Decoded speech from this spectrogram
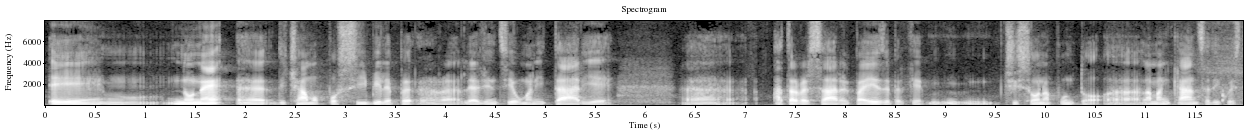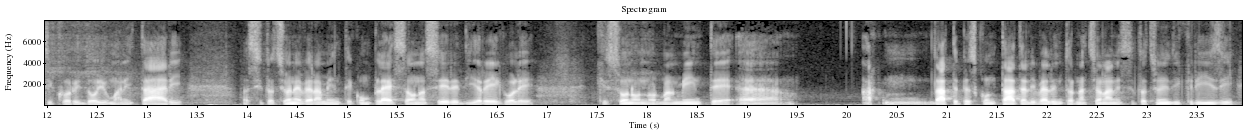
e mm, non è eh, diciamo, possibile per le agenzie umanitarie eh, attraversare il paese perché mh, mm, ci sono appunto uh, la mancanza di questi corridoi umanitari, la situazione è veramente complessa, una serie di regole che sono normalmente uh, a, mh, mm, date per scontate a livello internazionale in situazioni di crisi,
